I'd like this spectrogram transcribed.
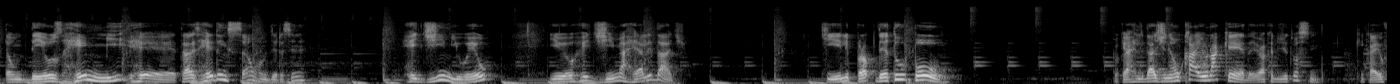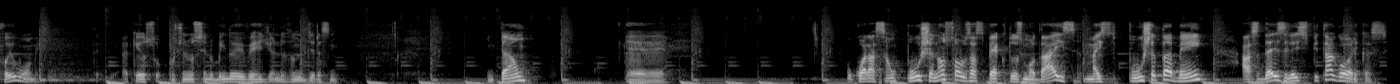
Então, Deus remi, re, traz redenção, vamos dizer assim, né? Redime o eu e eu redime a realidade. Que ele próprio deturpou. Porque a realidade não caiu na queda, eu acredito assim. Quem caiu foi o homem. Aqui eu sou, continuo sendo bem do verdiano, vamos dizer assim. Então, é, o coração puxa não só os aspectos modais, mas puxa também as 10 leis pitagóricas.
